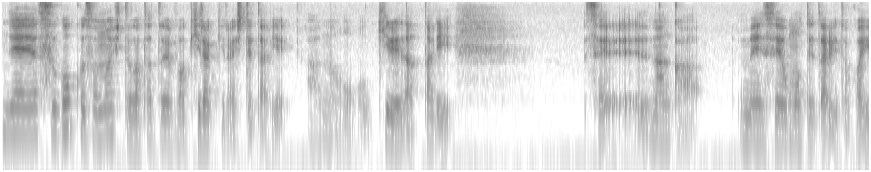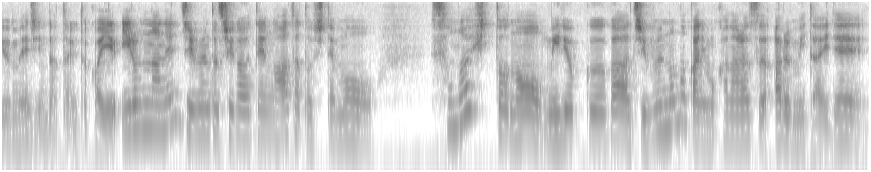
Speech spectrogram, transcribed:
ですごくその人が例えばキラキラしてたりあの綺麗だったりせなんか名声を持ってたりとか有名人だったりとかいいろんなね自分と違う点があったとしてもその人の魅力が自分の中にも必ずあるみたいで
